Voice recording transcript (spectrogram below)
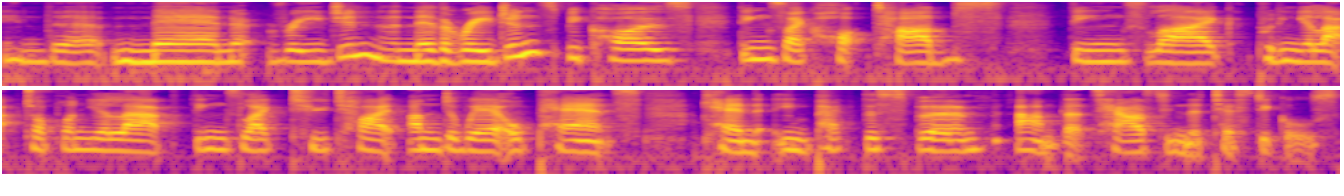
in the man region the nether regions because things like hot tubs things like putting your laptop on your lap things like too tight underwear or pants can impact the sperm um, that's housed in the testicles.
